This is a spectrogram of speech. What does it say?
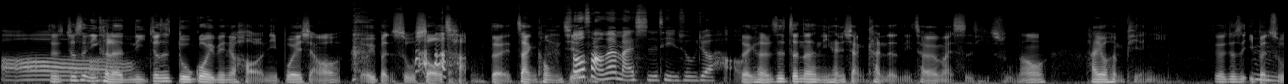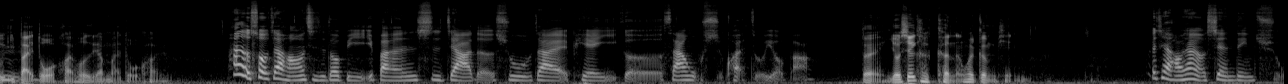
哦，对，就是你可能你就是读过一遍就好了，你不会想要有一本书收藏，对，占空间。收藏再买实体书就好了。对，可能是真的你很想看的，你才会买实体书，然后它又很便宜，这个就是一本书一百多块或者两百多块。它的售价好像其实都比一般市价的书再便宜个三五十块左右吧，对，有些可可能会更便宜。而且好像有限定书。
